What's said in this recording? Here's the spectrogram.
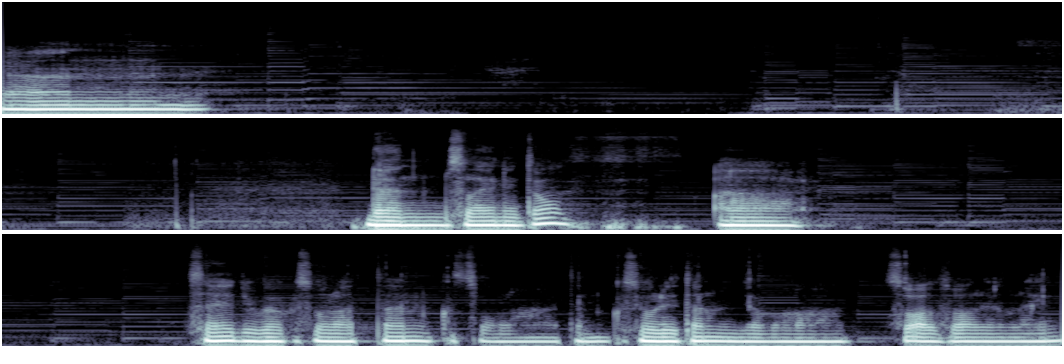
Dan dan selain itu uh, saya juga kesulitan kesulitan kesulitan menjawab soal-soal yang lain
